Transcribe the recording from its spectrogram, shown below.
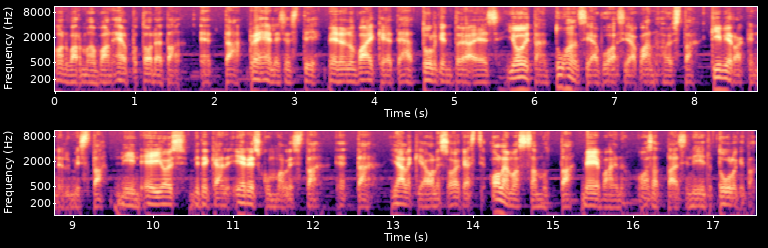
on varmaan vain helppo todeta, että rehellisesti meidän on vaikea tehdä tulkintoja edes joitain tuhansia vuosia vanhoista kivirakennelmista, niin ei olisi mitenkään eriskummallista, että jälkiä olisi oikeasti olemassa, mutta me ei vain osattaisi niitä tulkita.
